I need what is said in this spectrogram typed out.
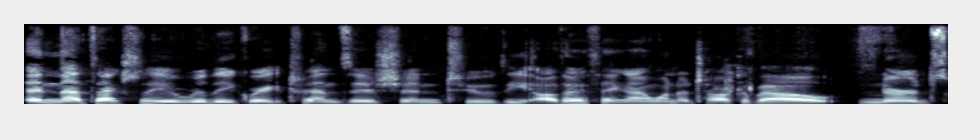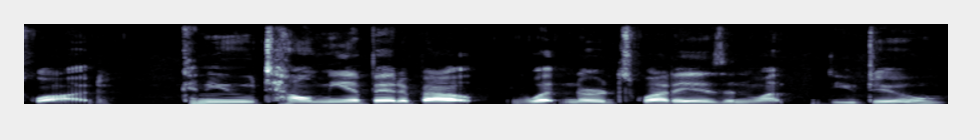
And that's actually a really great transition to the other thing I want to talk about Nerd Squad. Can you tell me a bit about what Nerd Squad is and what you do?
